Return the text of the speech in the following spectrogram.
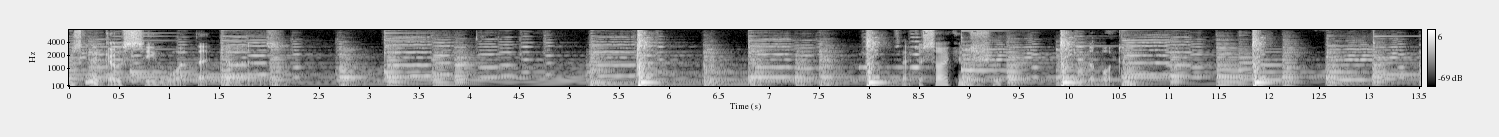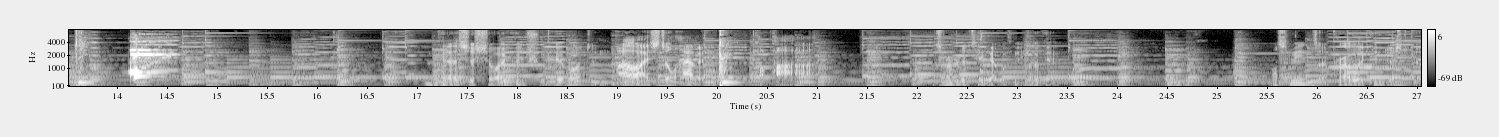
I'm just gonna go see what that does. Is that just so I can shoot the button? Okay, that's just so I can shoot the button. Oh, I still have it. Papa. Just remember to take that with me. Okay. Also means I probably can just go.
